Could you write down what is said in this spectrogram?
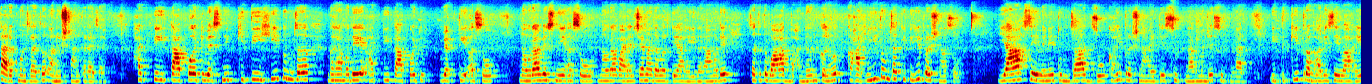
तारक मंत्राचं अनुष्ठान करायचं आहे हट्टी तापट व्यसनी कितीही तुमचं घरामध्ये हट्टी तापट व्यक्ती असो नवरा व्यसनी असो नवरा बाहेरच्या नादावरती आहे घरामध्ये सतत वाद भांडण कलह काहीही तुमचा कितीही प्रश्न असो या सेवेने तुमचा जो काही प्रश्न आहे ते सुटणार म्हणजे सुटणार. इतकी प्रभावी सेवा आहे.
